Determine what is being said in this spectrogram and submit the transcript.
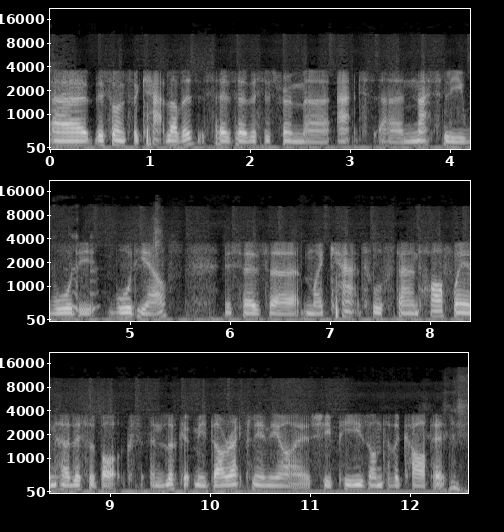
Uh, this one's for cat lovers. It says uh, this is from uh, at uh, Natalie Wardy Wardihouse. It says uh, my cat will stand halfway in her litter box and look at me directly in the eye as she pees onto the carpet. this,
